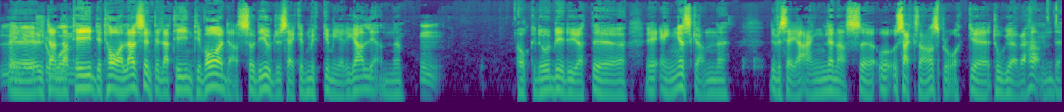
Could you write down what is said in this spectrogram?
Nej, eh, utan latin, det talades inte latin till vardags, så det gjorde det säkert mycket mer i Gallien. Mm. Och då blir det ju att eh, engelskan, det vill säga anglernas eh, och, och saxarnas språk, eh, tog överhand.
